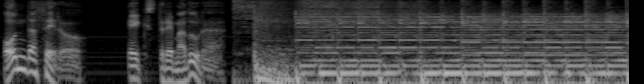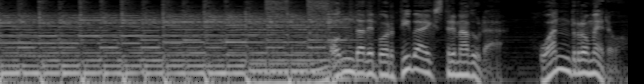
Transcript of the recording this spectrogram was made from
Onda Cero, Extremadura. Onda Deportiva Extremadura. Juan Romero.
